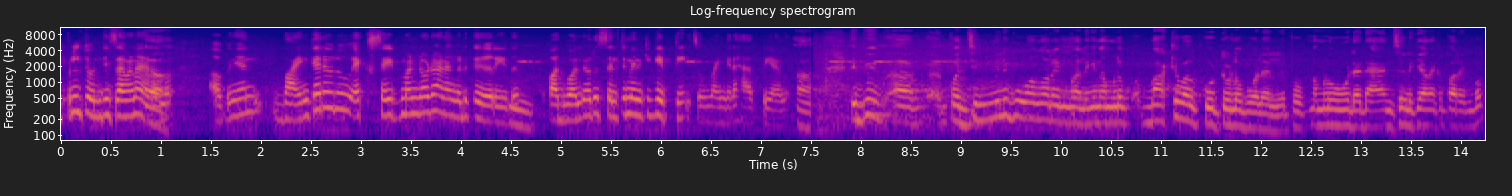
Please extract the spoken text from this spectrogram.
ഏപ്രിൽ ട്വന്റി സെവൻ ആയിരുന്നു. അപ്പൊ ഞാൻ ഭയങ്കര ഒരു എക്സൈറ്റ്മെന്റോടാണ് അങ്ങോട്ട് കയറിയത് അപ്പൊ അതുപോലെ ഒരു റിസൾട്ടും എനിക്ക് കിട്ടി. സോ ഭയങ്കര ഹാപ്പിയാണ് ഇപ്പൊ ഇപ്പൊ ജിമ്മിൽ പോവാന്ന് പറയുമ്പോൾ അല്ലെങ്കിൽ നമ്മൾ ബാക്കി വർക്കൗട്ടുകൾ പോലെ അല്ല ഇപ്പൊ നമ്മൾ ഓടുക ഡാൻസ് കളിക്കുക എന്നൊക്കെ പറയുമ്പോൾ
